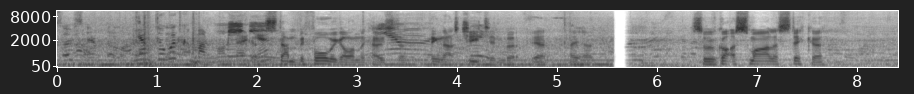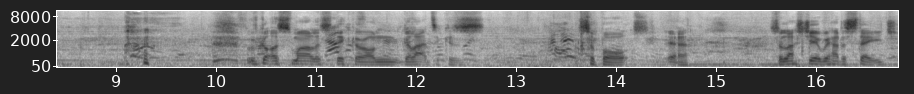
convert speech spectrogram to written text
Stamp for the life. You have the Wicker Man one, don't you? Stamp before we go on the coaster. I think that's cheating, but yeah, hey ho. So we've got a Smiler sticker. we've got a Smiler sticker on Galactica's supports. Yeah. So last year we had a stage.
